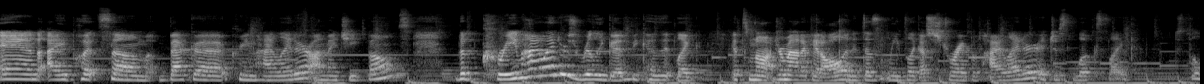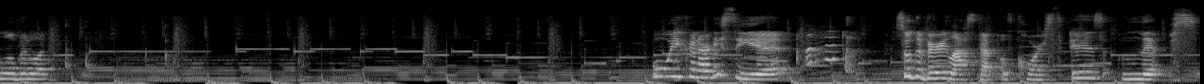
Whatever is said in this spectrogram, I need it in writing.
and I put some Becca cream highlighter on my cheekbones. The cream highlighter is really good because it like, it's not dramatic at all and it doesn't leave like a stripe of highlighter. It just looks like, just a little bit of like, Oh, you can already see it. So the very last step, of course, is lips.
